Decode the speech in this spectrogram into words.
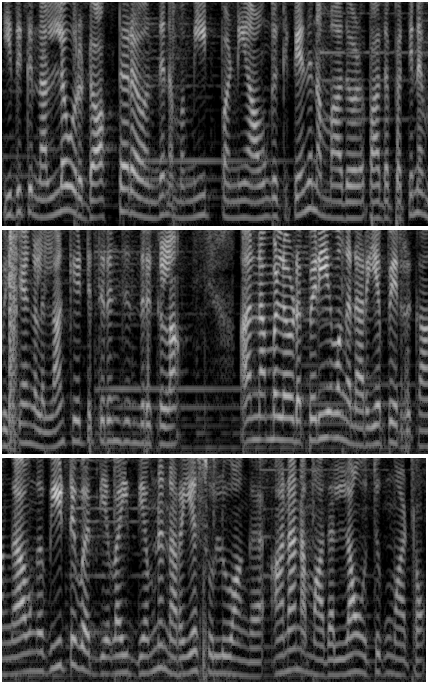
இதுக்கு நல்ல ஒரு டாக்டரை வந்து நம்ம மீட் பண்ணி அவங்கக்கிட்டேருந்து நம்ம அதோட அதை பற்றின விஷயங்கள் எல்லாம் கேட்டு தெரிஞ்சிருந்துருக்கலாம். நம்மளோட பெரியவங்க நிறைய பேர் இருக்காங்க. அவங்க வீட்டு வைத்திய வைத்தியம்னு நிறைய சொல்லுவாங்க. ஆனால் நம்ம அதெல்லாம் ஒத்துக்க மாட்டோம்.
